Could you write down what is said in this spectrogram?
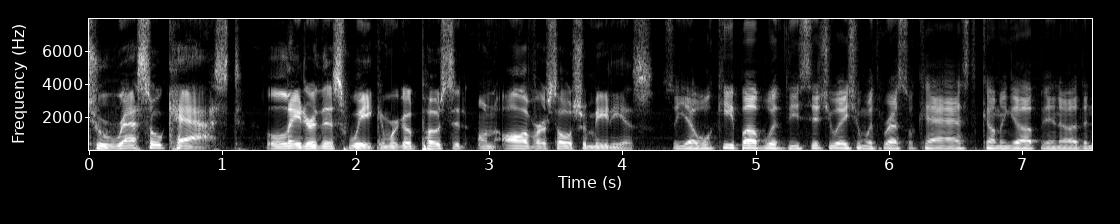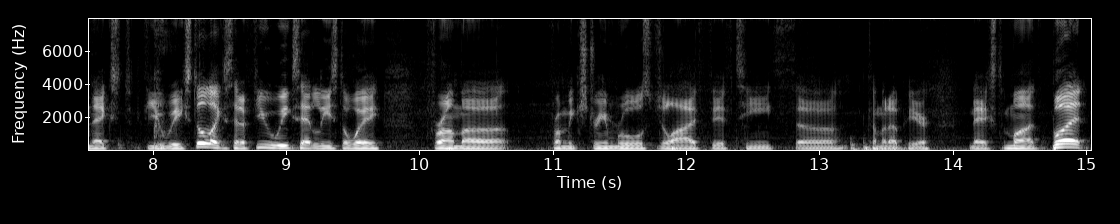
to WrestleCast later this week, and we're going to post it on all of our social medias. So yeah, we'll keep up with the situation with WrestleCast coming up in uh, the next few weeks. Still, like I said, a few weeks at least away from uh, from Extreme Rules, July 15th, uh, coming up here next month. But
